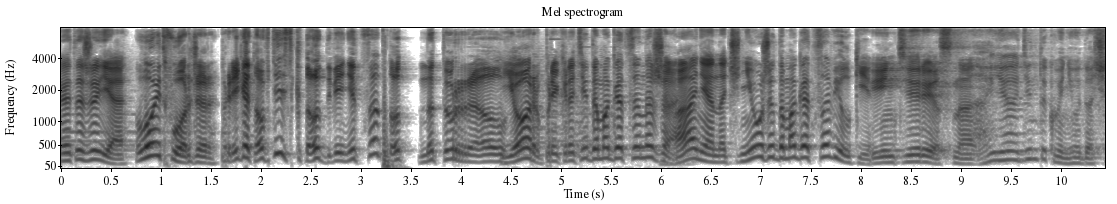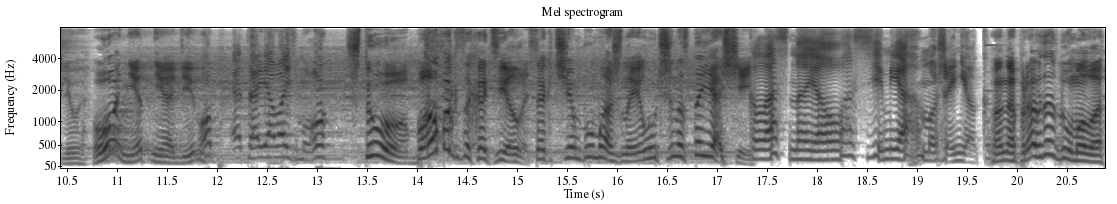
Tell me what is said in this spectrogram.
Это же я, Ллойд Форджер. Приготовьтесь, кто двинется, тот натурал. Йор, прекрати домогаться ножа. Аня, начни уже домогаться вилки. Интересно, я один такой неудачливый. О, нет, не один. Оп, это я возьму. Что, бабок захотелось? Так чем бумажный, лучше настоящий. Классная у вас семья, муженек. Она правда думала?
